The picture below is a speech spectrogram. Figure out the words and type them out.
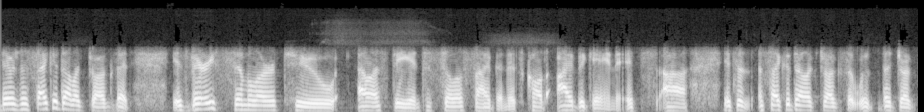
there's a psychedelic drug that is very similar to LSD and to psilocybin. It's called ibogaine. It's uh, it's a, a psychedelic drug that was the drug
